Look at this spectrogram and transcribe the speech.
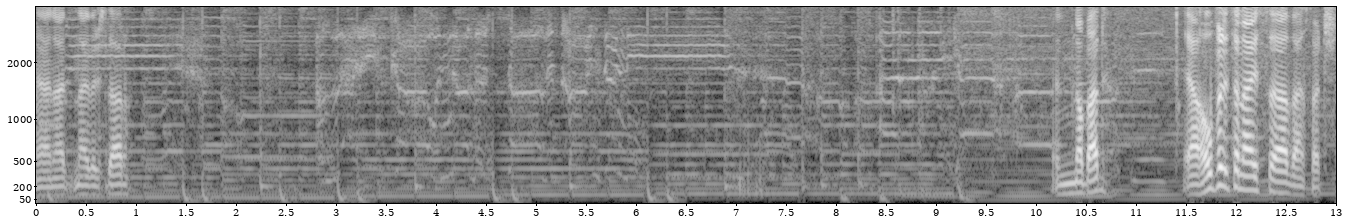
Yeah, neither is that. Not bad. Yeah, hopefully it's a nice uh, advance patch.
